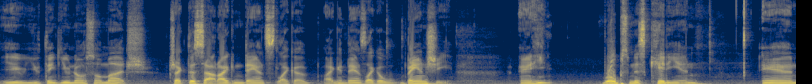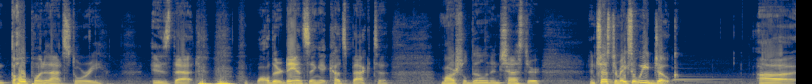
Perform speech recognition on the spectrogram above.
you you think you know so much? Check this out. I can dance like a I can dance like a banshee." And he ropes Miss Kitty in, and the whole point of that story is that while they're dancing, it cuts back to Marshal, Dillon, and Chester, and Chester makes a weed joke. Uh,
